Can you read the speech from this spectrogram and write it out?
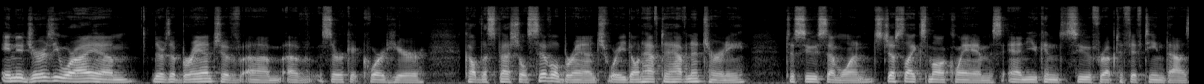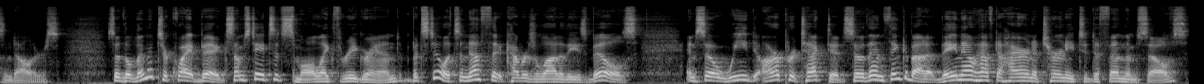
In New Jersey, where I am, there's a branch of, um, of circuit court here called the Special Civil Branch where you don't have to have an attorney to sue someone. It's just like small claims, and you can sue for up to $15,000. So the limits are quite big. Some states it's small, like three grand, but still it's enough that it covers a lot of these bills. And so we are protected. So then think about it. They now have to hire an attorney to defend themselves.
